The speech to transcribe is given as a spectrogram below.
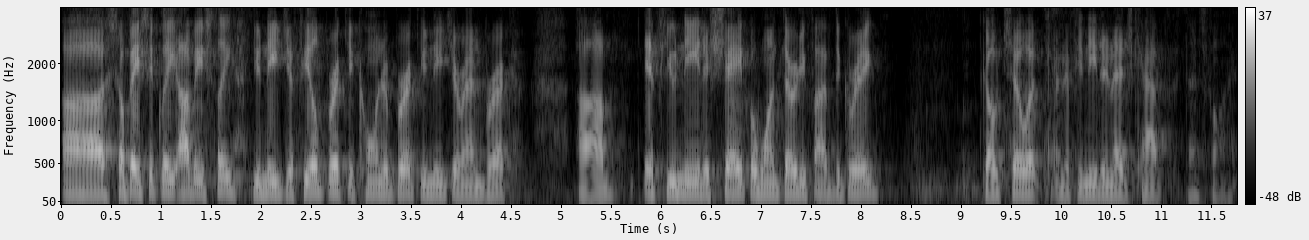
Uh, so basically, obviously, you need your field brick, your corner brick, you need your end brick. Um, if you need a shape of 135 degree, go to it. And if you need an edge cap, that's fine.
